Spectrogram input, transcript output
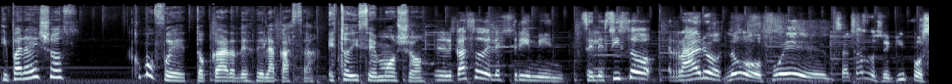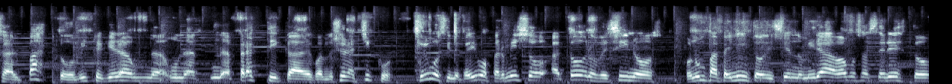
Y para ellos, ¿cómo fue tocar desde la casa? Esto dice Moyo. En el caso del streaming, ¿se les hizo raro? No, fue sacar los equipos al pasto, viste que era una, práctica de cuando yo era chico. Fuimos y le pedimos permiso a todos los vecinos con un papelito diciendo, mirá, vamos a hacer esto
